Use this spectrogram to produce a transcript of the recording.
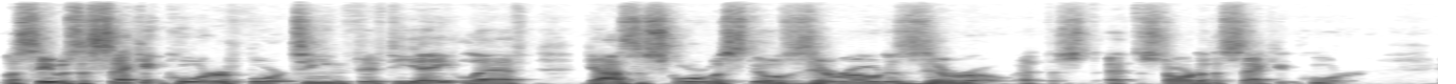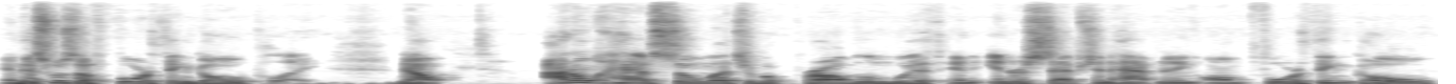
let's see, it was the second quarter, 14:58 left. Guys, the score was still zero to zero at the at the start of the second quarter, and this was a fourth and goal play. Now, I don't have so much of a problem with an interception happening on fourth and goal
